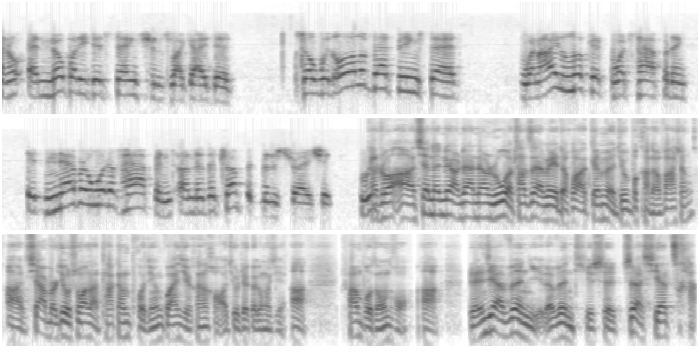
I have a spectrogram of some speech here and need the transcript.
and and nobody did sanctions like I did. So with all of that being said, when I look at what's happening, it never would have happened under the Trump administration. 他说啊，现在这场战争如果他在位的话，根本就不可能发生啊。下边就说了，他跟普京关系很好，就这个东西啊。川普总统啊，人家问你的问题是这些惨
